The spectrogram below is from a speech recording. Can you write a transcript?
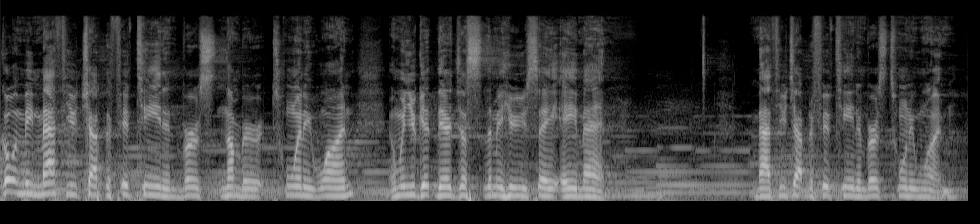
Go with me, Matthew chapter 15 and verse number 21. And when you get there, just let me hear you say amen. Matthew chapter 15 and verse 21.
